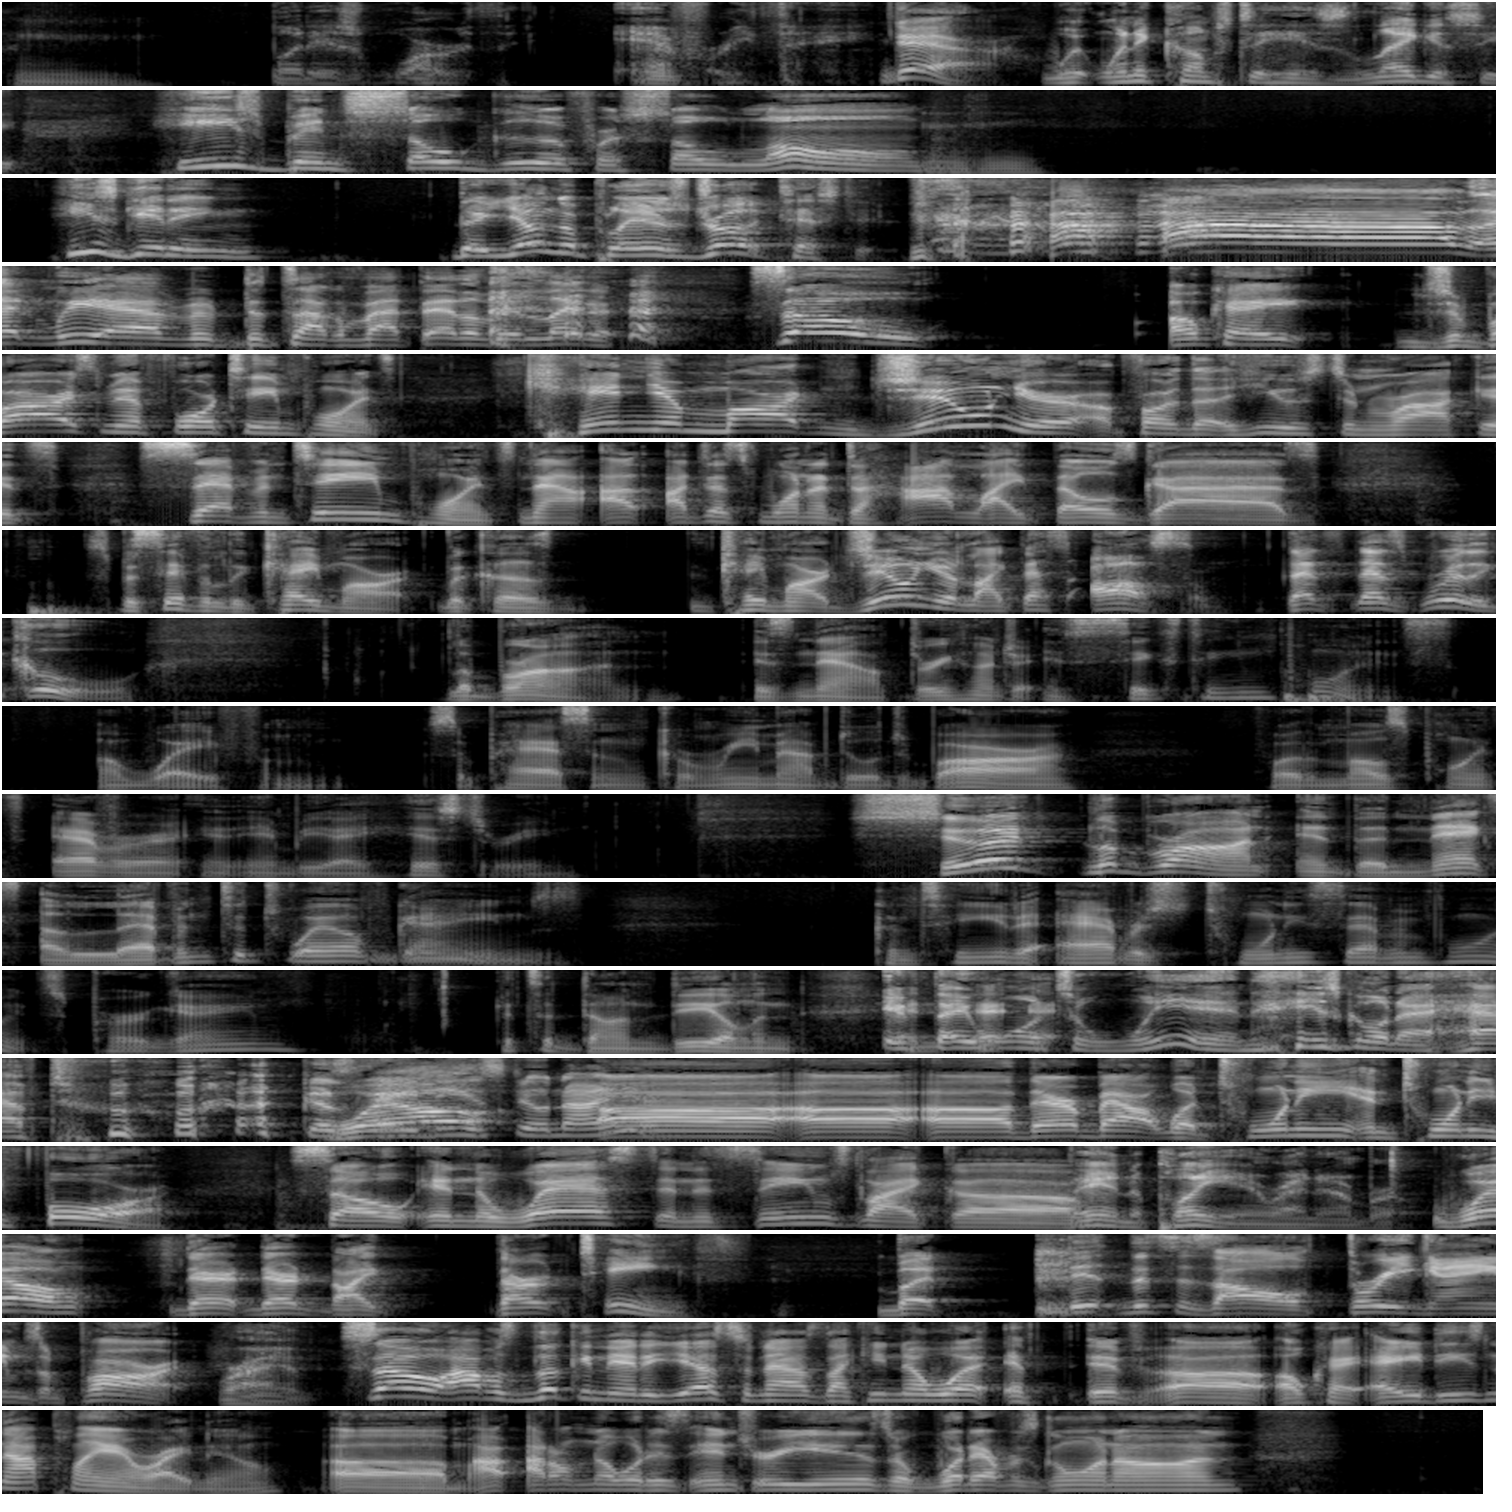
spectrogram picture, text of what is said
but it's worth everything. Yeah. When when it comes to his legacy, he's been so good for so long. Mm-hmm. He's getting the younger players drug tested. And we have to talk about that a little bit later. So, okay, Jabari Smith, 14 points. Kenyon Martin Jr. for the Houston Rockets, 17 points. Now, I, I just wanted to highlight those guys, specifically Kmart, because Kmart Jr., like, that's awesome. That's that's really cool. LeBron, is now 316 points away from surpassing Kareem Abdul-Jabbar for the most points ever in NBA history. Should LeBron in the next 11 to 12 games continue to average 27 points per game, it's a done deal. And if and, they and, want to win, he's going to have to because well, AD is still not uh, here. Uh, uh, they're about what 20 and 24. So in the West, and it seems like uh, they in the play-in right now, bro. Well, they're they're like 13th, but this, this is all three games apart. Right. So I was looking at it yesterday. I was like, you know what? If if uh, okay, AD's not playing right now. Um, I, I don't know what his injury is or whatever's going on.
